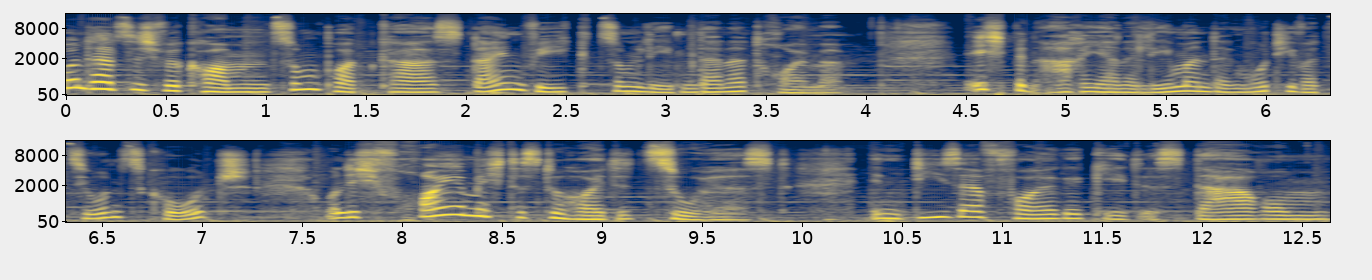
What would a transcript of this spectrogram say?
und herzlich willkommen zum Podcast Dein Weg zum Leben deiner Träume. Ich bin Ariane Lehmann, dein Motivationscoach und ich freue mich, dass du heute zuhörst. In dieser Folge geht es darum,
